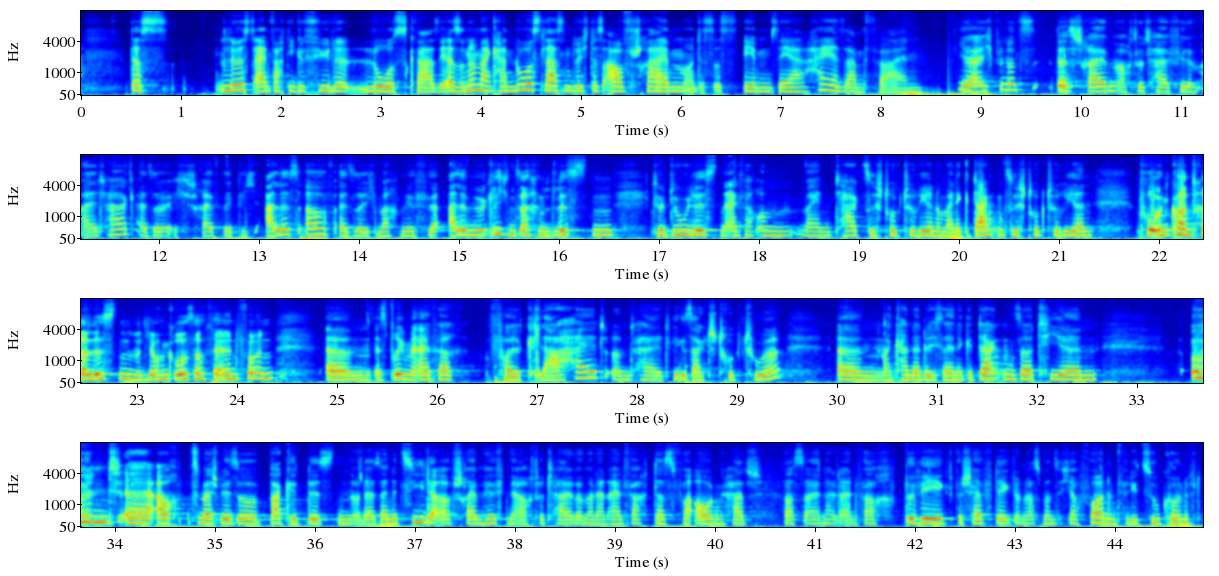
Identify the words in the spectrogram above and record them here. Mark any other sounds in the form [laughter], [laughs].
das löst einfach die Gefühle los quasi. Also ne, man kann loslassen durch das Aufschreiben und es ist eben sehr heilsam für einen. Ja, ich benutze das Schreiben auch total viel im Alltag. Also ich schreibe wirklich alles auf. Also ich mache mir für alle möglichen Sachen Listen, To-Do-Listen, einfach um meinen Tag zu strukturieren, um meine Gedanken zu strukturieren. Pro- und Kontralisten bin ich auch ein großer Fan von. Ähm, es bringt mir einfach voll Klarheit und halt, wie gesagt, Struktur. Ähm, man kann dadurch seine Gedanken sortieren und äh, auch zum Beispiel so Bucketlisten oder seine Ziele aufschreiben hilft mir auch total, weil man dann einfach das vor Augen hat, was einen halt einfach bewegt, beschäftigt und was man sich auch vornimmt für die Zukunft.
